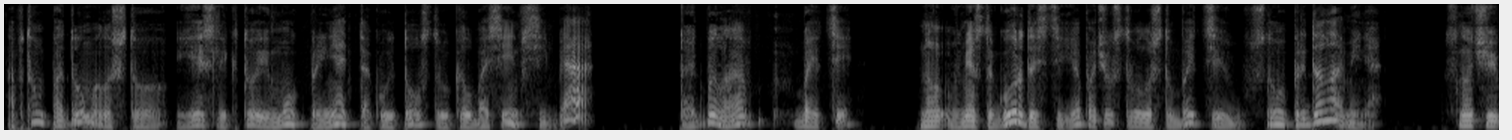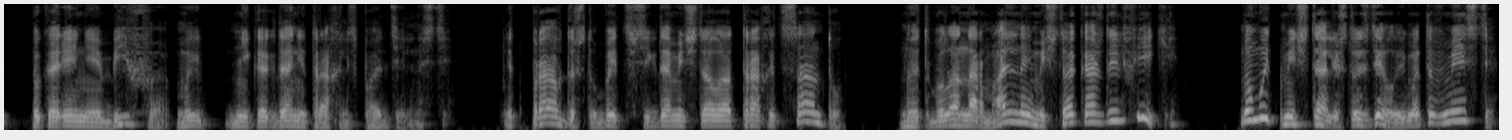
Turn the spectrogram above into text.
а потом подумала, что если кто и мог принять такую толстую колбасень в себя, то это была Бетти. Но вместо гордости я почувствовала, что Бетти снова предала меня. С ночи покорения Бифа мы никогда не трахались по отдельности. Это правда, что Бетти всегда мечтала оттрахать Санту, но это была нормальная мечта каждой эльфийки. Но мы-то мечтали, что сделаем это вместе.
